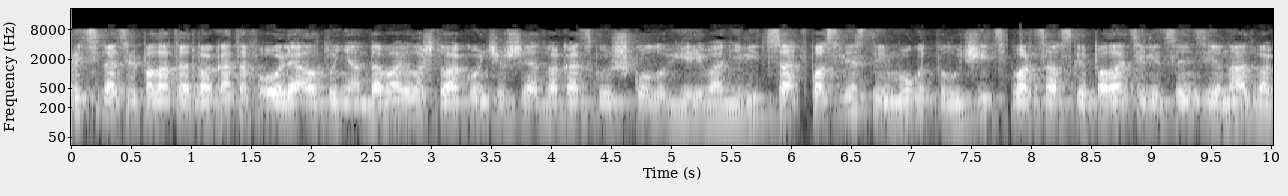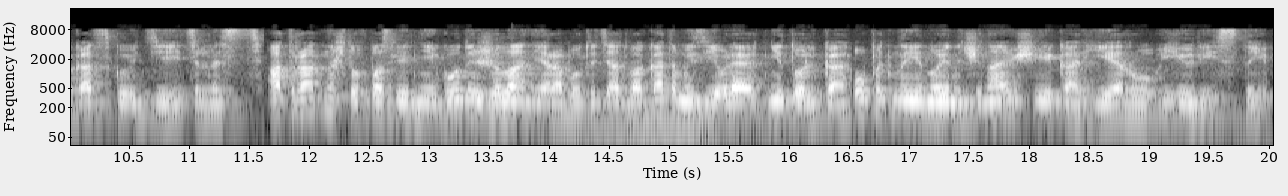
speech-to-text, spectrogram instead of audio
Председатель Палаты адвокатов Оля Алтунян добавила, что окончившие адвокатскую школу в Ереване лица впоследствии могут получить в Арцахской палате лицензию на адвокатскую деятельность. Отрадно, что в последние годы желание работать адвокатом изъявляют не только опытные, но и начинающие карьеру юристы.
